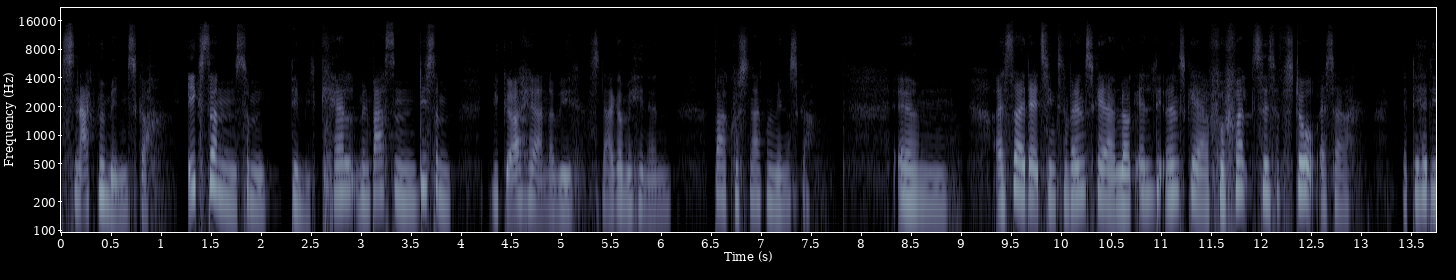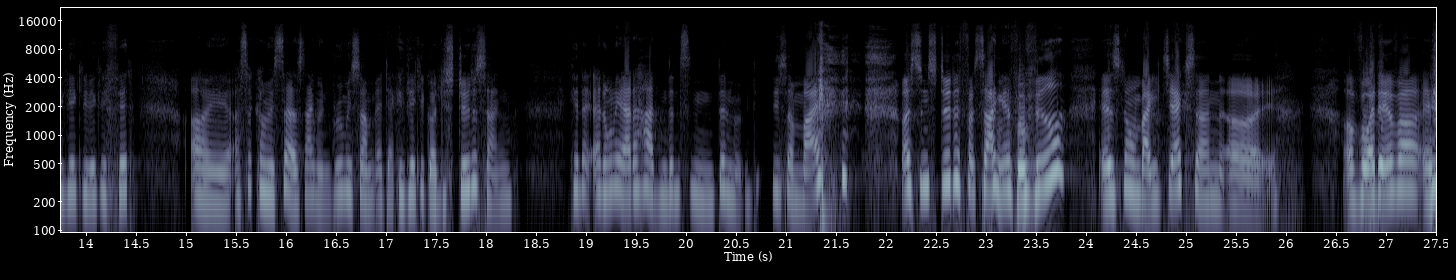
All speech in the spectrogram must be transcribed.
snakke med mennesker. Ikke sådan, som det er mit kald, men bare sådan, ligesom vi gør her, når vi snakker med hinanden. Bare kunne snakke med mennesker. Øhm, og jeg så i dag tænkte sådan, hvordan skal jeg, logge alle de, hvordan skal jeg få folk til at forstå, altså, at det her det er virkelig, virkelig fedt. Og, øh, og så kom jeg så og snakke med en roomie om, at jeg kan virkelig godt lide støttesange. Er der nogen af jer, der har den, den, sådan, den ligesom mig, og synes støtte for sange er for fede? Eller øh, sådan nogle Michael Jackson og øh, og whatever. Øh,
